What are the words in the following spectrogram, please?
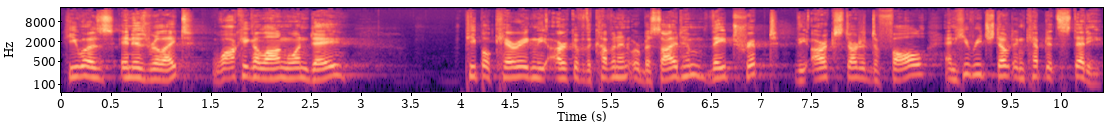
He was an Israelite walking along one day. People carrying the Ark of the Covenant were beside him. They tripped. The Ark started to fall, and he reached out and kept it steady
